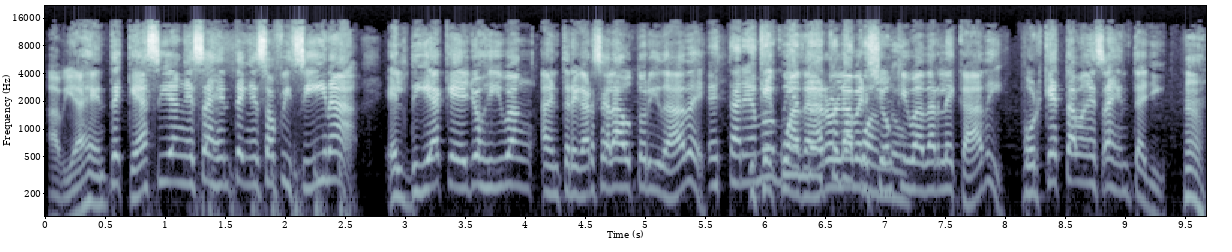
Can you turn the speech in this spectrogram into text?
había gente, ¿qué hacían esa gente en esa oficina el día que ellos iban a entregarse a las autoridades? Y que cuadraron la versión que iba a darle Cádiz. ¿Por qué estaban esa gente allí? No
